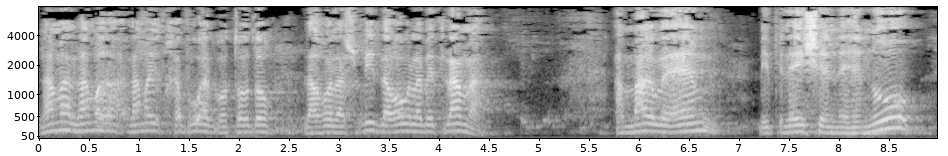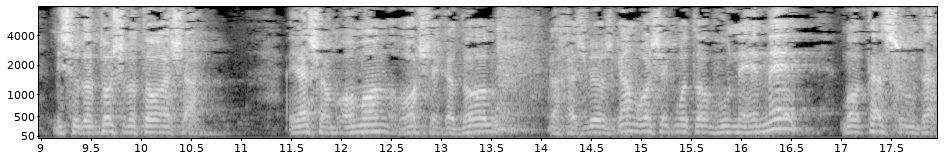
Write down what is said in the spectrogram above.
למה, למה, למה התחייבו עד באותו דור להרוג להשמיד, להרוג לבית למה? אמר להם, מפני שנהנו מסעודתו של אותו רשע. היה שם אומון, ראש גדול, ואחשוורוש גם ראש כמותו, והוא נהנה מאותה סעודה.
